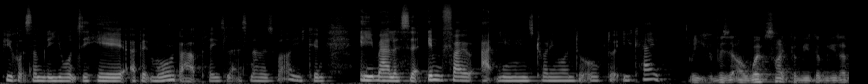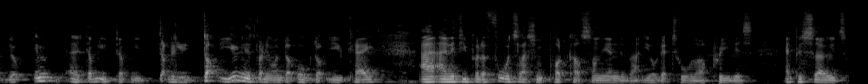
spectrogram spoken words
If you've got somebody you want to hear a bit more about, please let us know as well. You can email us at info at unions21.org.uk. You can visit our website, uh, www.unions21.org.uk. Uh, and if you put a forward slash and podcast on the end of that, you'll get to all our previous episodes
